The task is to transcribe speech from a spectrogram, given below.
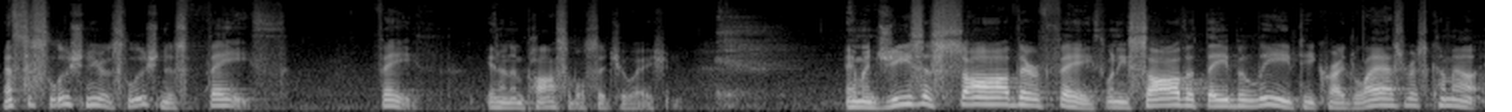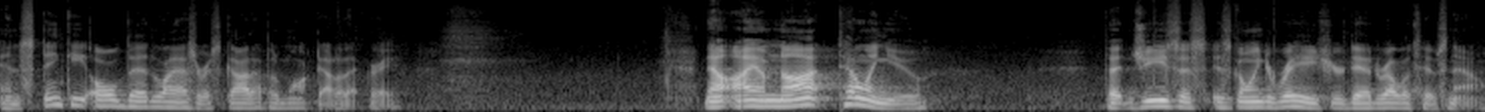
That's the solution here. The solution is faith. Faith in an impossible situation. And when Jesus saw their faith, when he saw that they believed, he cried, Lazarus, come out. And stinky old dead Lazarus got up and walked out of that grave. Now, I am not telling you that Jesus is going to raise your dead relatives now.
